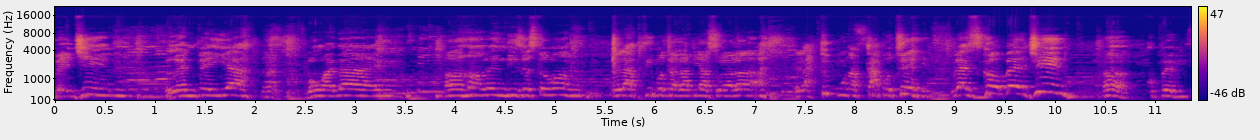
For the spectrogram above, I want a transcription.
Bejin, renve ya, bon wagay, anhan ah, rendiz eskoman, el ap tripote la piya soya la, el oh ap tout moun ap kapote, let's go Bejin! An, koupe mi.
